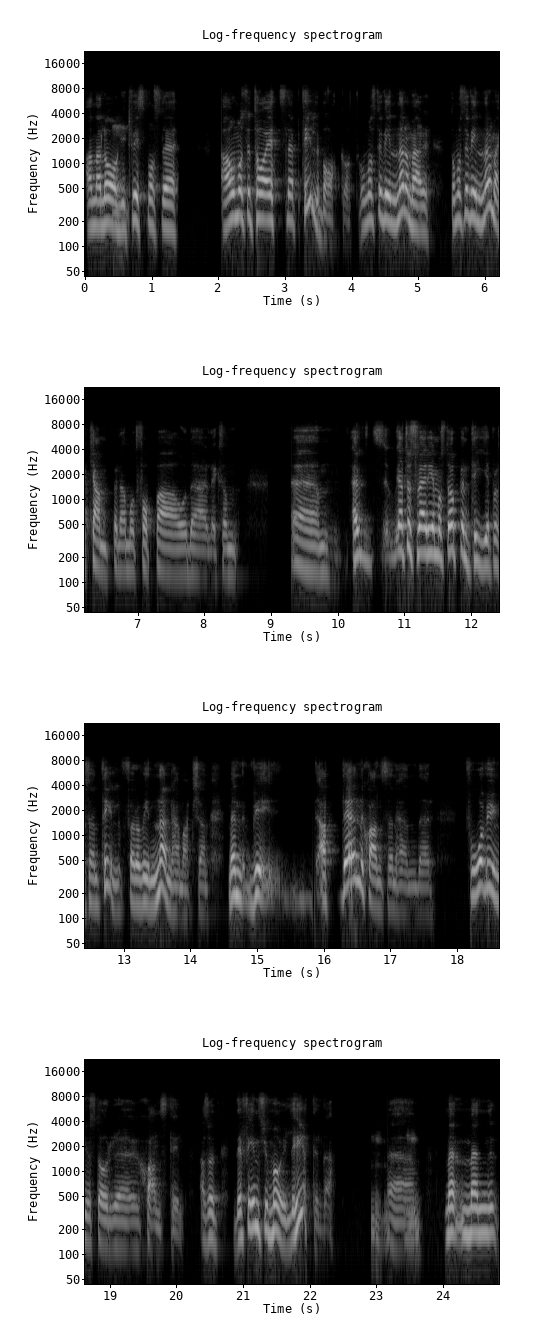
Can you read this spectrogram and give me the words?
Anna Lagerqvist mm. måste, ja, hon måste ta ett snäpp till bakåt. Hon måste vinna de här, de måste vinna de här kamperna mot Foppa och där liksom. Um, jag tror Sverige måste upp en 10% till för att vinna den här matchen. Men vi, att den chansen händer får vi ju ingen större chans till. Alltså, det finns ju möjlighet till det. Mm. Mm. Men, men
